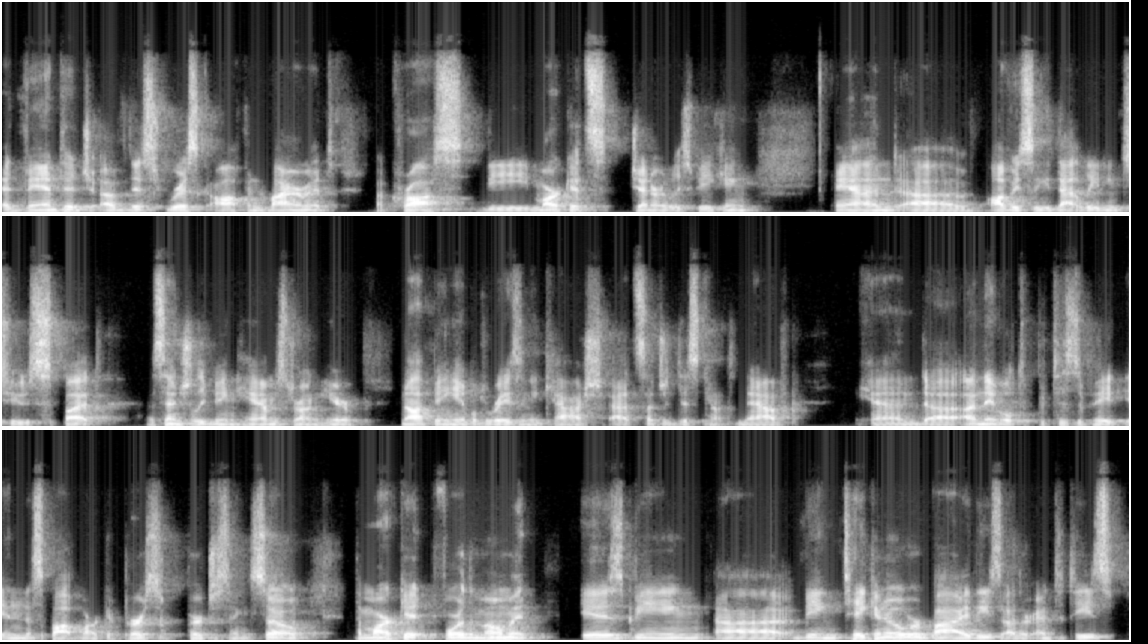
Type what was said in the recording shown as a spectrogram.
advantage of this risk off environment across the markets, generally speaking. And uh, obviously, that leading to SPUT essentially being hamstrung here, not being able to raise any cash at such a discount to NAV and uh, unable to participate in the spot market pers- purchasing. So the market for the moment is being uh, being taken over by these other entities,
